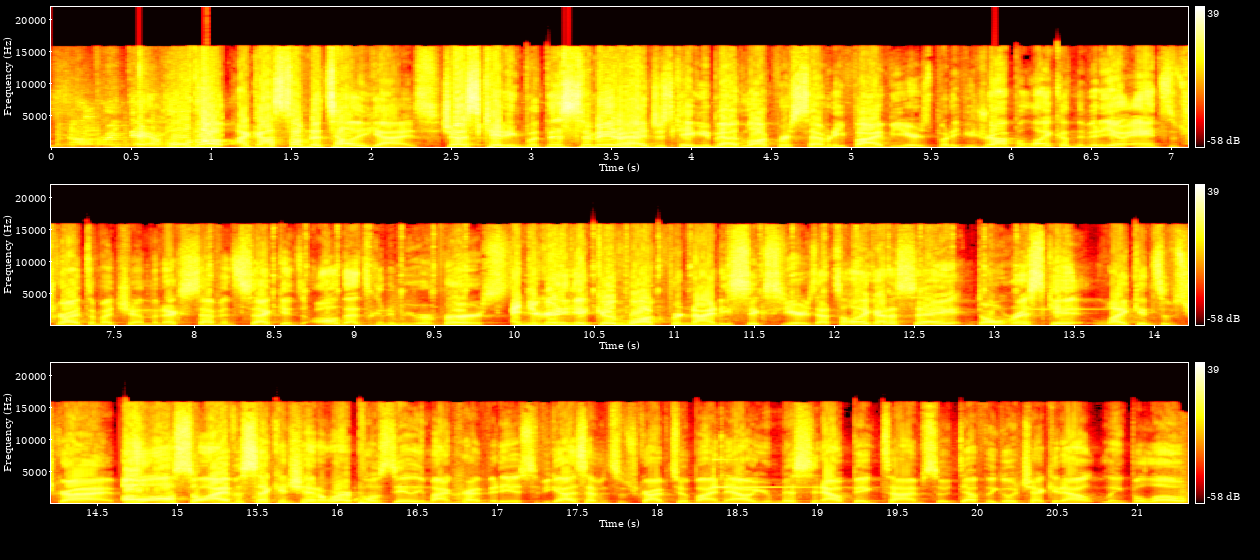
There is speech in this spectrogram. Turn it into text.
Stop right there. Hold up. I got something to tell you guys. Just kidding, but this tomato head just gave you bad luck for 75 years. But if you drop a like on the video and subscribe to my channel in the next 7 seconds, all that's going to be reversed. And you're going to get good luck for 96 years. That's all I got to say. Don't risk it. Like and subscribe. Oh, also, I have a second channel where I post daily Minecraft videos. So if you guys haven't subscribed to it by now, you're missing out big time. So definitely go check it out. Link below.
